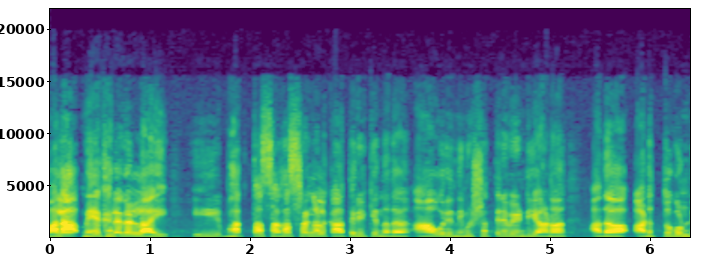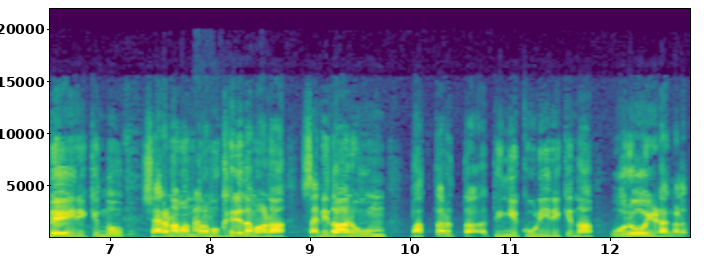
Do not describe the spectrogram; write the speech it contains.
പല മേഖലകളിലായി ഈ ഭക്ത സഹസ്രങ്ങൾ കാത്തിരിക്കുന്നത് ആ ഒരു നിമിഷത്തിന് വേണ്ടിയാണ്. അത് അടുത്തുകൊണ്ടേയിരിക്കുന്നു. ശരണമന്ത്ര മുഖരിതമാണ് സന്നിധാനവും ഭക്തർ തിങ്ങിക്കൂടിയിരിക്കുന്ന ഓരോ ഇടങ്ങളും.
